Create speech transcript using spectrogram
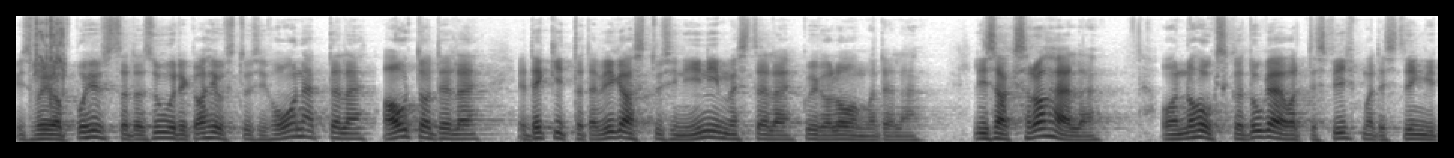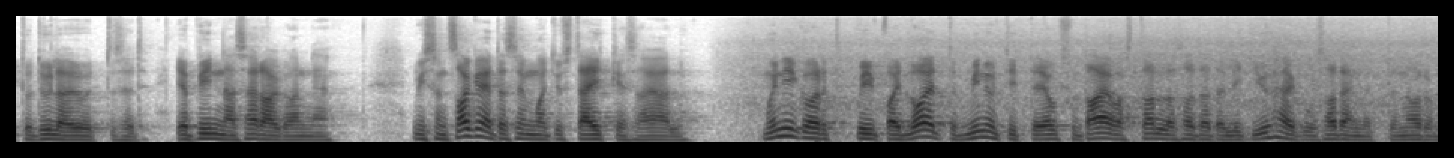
mis võivad põhjustada suuri kahjustusi hoonetele, autodele ja tekitada vigastusi nii inimestele kui ka loomadele. lisaks rahele on ohuks ka tugevatest vihmadest tingitud üleujutused ja pinnasärakanne, mis on sagedasemad just äikese ajal. mõnikord võib vaid loetud minutite jooksul taevast alla sadada ligi ühe kuu sademete norm.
